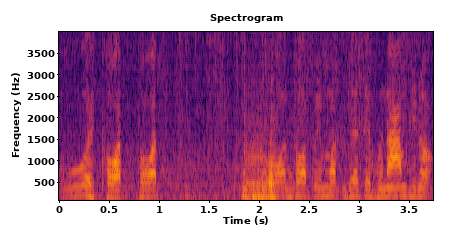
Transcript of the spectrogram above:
โอ้ยถอดถอด ถอดถอไปหมดเหลือแต่หัวน้ำพี่น้อง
